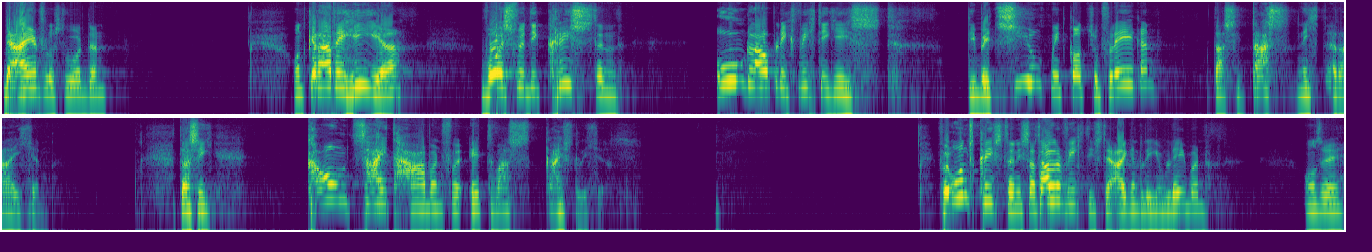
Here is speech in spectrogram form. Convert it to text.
beeinflusst wurden. Und gerade hier, wo es für die Christen unglaublich wichtig ist, die Beziehung mit Gott zu pflegen, dass sie das nicht erreichen. Dass sie kaum Zeit haben für etwas Geistliches. Für uns Christen ist das Allerwichtigste eigentlich im Leben unsere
